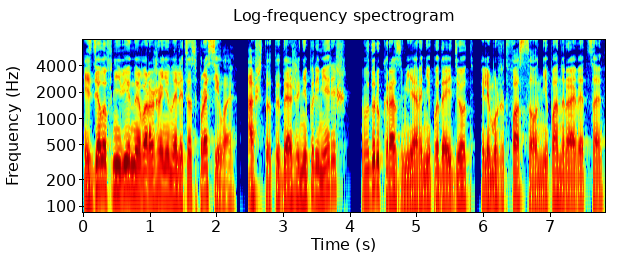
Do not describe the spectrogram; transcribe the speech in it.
и, сделав невинное выражение на лице, спросила. «А что, ты даже не примеришь? Вдруг размер не подойдет, или может фасон не понравится?»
